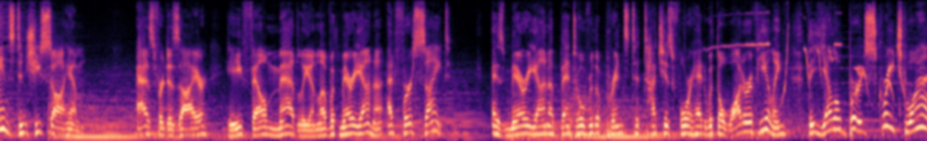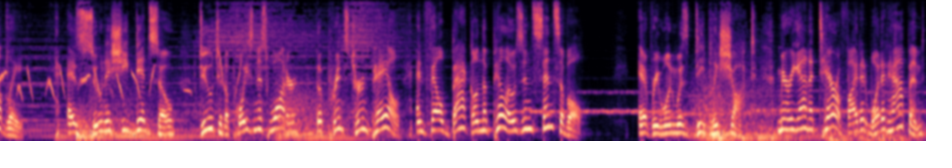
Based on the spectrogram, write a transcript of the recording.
instant she saw him. As for Desire, he fell madly in love with Marianna at first sight. As Marianna bent over the prince to touch his forehead with the water of healing, the yellow bird screeched wildly. As soon as she did so, due to the poisonous water, the prince turned pale and fell back on the pillows insensible. Everyone was deeply shocked, Marianna terrified at what had happened.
